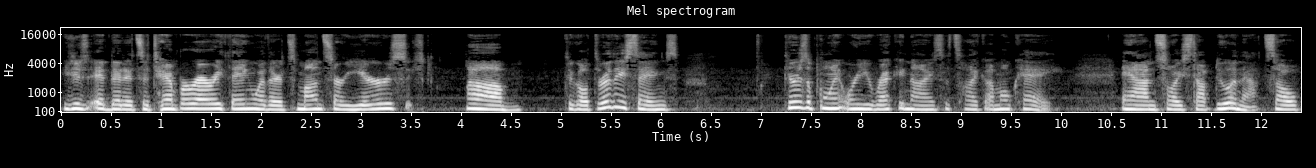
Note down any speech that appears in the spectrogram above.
you just, it, that it's a temporary thing, whether it's months or years, um, to go through these things, there's a point where you recognize it's like, I'm okay. And so I stopped doing that. So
